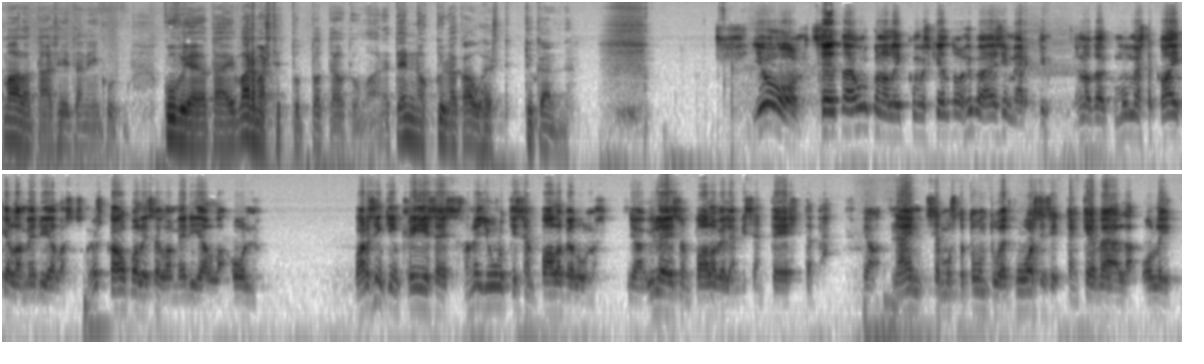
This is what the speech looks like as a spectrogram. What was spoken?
maalataan siitä niin kuin kuvia, joita ei varmasti tule toteutumaan. Et en ole kyllä kauheasti tykännyt. Joo, se, että ulkona liikkumiskielto on hyvä esimerkki. Sanotaan, että mun mielestä kaikella medialla, siis myös kaupallisella medialla on varsinkin kriiseissä on julkisen palvelun ja yleisön palvelemisen tehtävä. Ja näin se musta tuntuu, että vuosi sitten keväällä oli,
